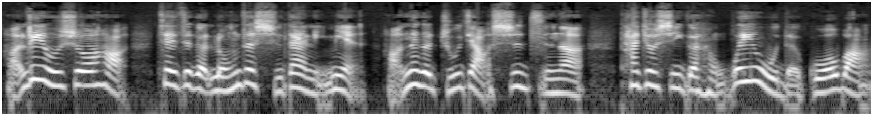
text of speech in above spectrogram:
好，例如说哈，在这个龙的时代里面，好，那个主角狮子呢，他就是一个很威武的国王，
